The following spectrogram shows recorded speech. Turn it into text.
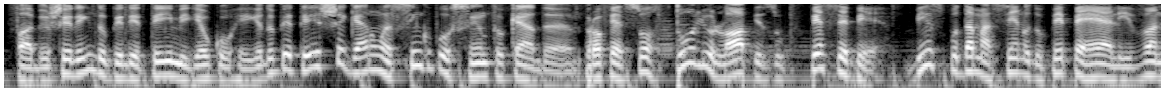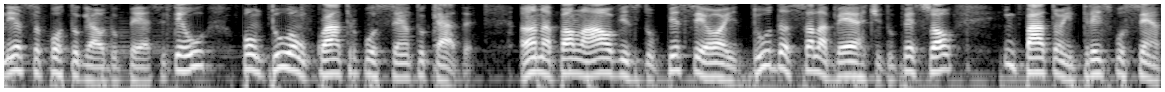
Fábio Xerém, do PDT, e Miguel Correia, do PT, chegaram a 5% cada. Professor Túlio Lopes, do PCB, Bispo Damasceno, do PPL e Vanessa Portugal, do PSTU, pontuam 4% cada. Ana Paula Alves, do PCO, e Duda Salabert, do PSOL, empatam em 3%.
